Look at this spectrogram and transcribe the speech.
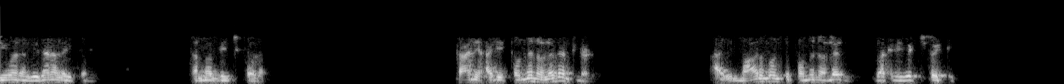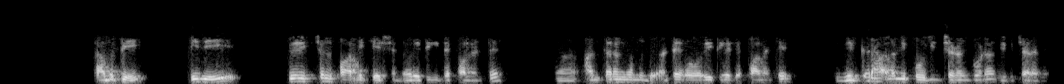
జీవన విధానాలు అయిపోయినాయి. సమర్థించుకోవడం. కానీ అది పొందనొల్లదు అంటున్నాడు. అది మారు మనసు పొందనొల్లదు వాటిని విడిచిపెట్టి. కాబట్టి ఇది స్పిరిచువల్ ఫార్మికేషన్ ఓ రీతికి చెప్పాలంటే అంతరంగం అంటే ఓ రీతిగా చెప్పాలంటే విగ్రహాలని పూజించడం కూడా విభిచారమే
